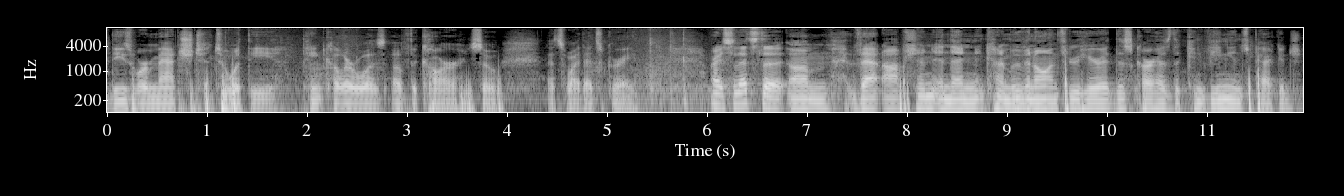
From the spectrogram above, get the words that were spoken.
these were matched to what the paint color was of the car. So that's why that's gray. All right, so that's the um, that option. And then kind of moving on through here, this car has the convenience package.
